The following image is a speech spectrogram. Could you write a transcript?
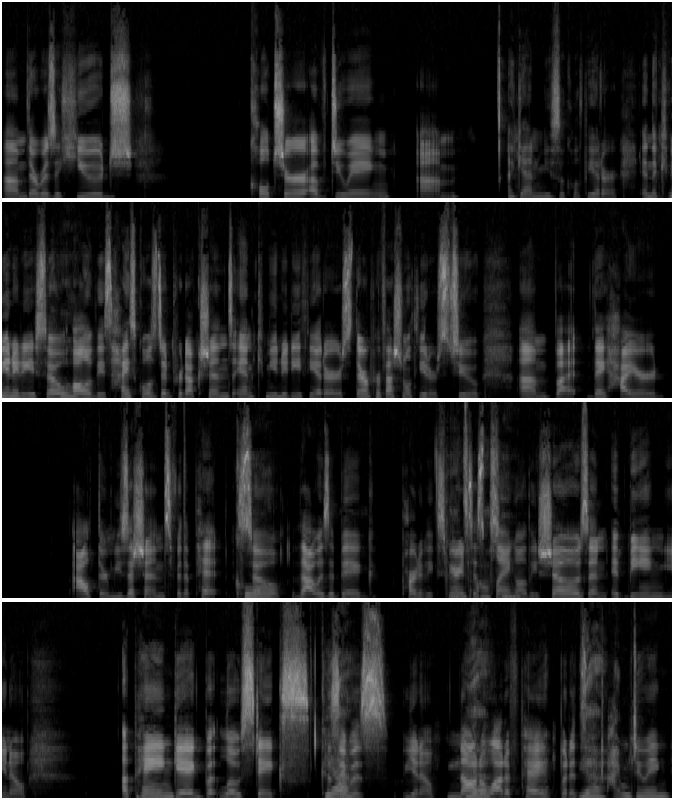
Um, there was a huge culture of doing, um, again, musical theater in the community. So all of these high schools did productions and community theaters. There were professional theaters too, um, but they hired out their musicians for the pit. So that was a big part of the experience That's is playing all these shows and it being, you know, a paying gig but low stakes because Yeah. it was you know not Yeah. a lot of pay but it's Yeah. like i'm doing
